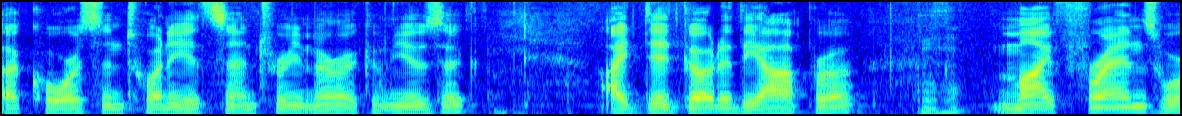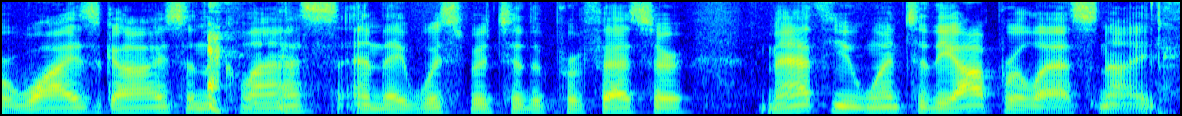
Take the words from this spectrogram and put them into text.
a, a course in 20th century American music. I did go to the opera. Mm-hmm. My friends were wise guys in the class, and they whispered to the professor, Matthew went to the opera last night.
